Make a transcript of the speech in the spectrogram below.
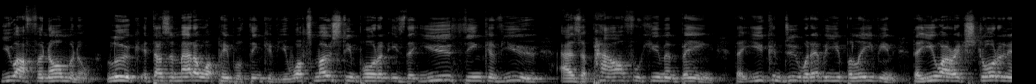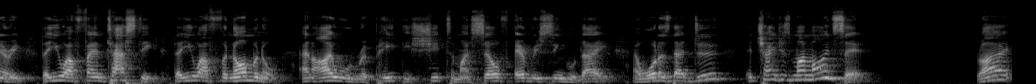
you are phenomenal. Luke, it doesn't matter what people think of you. What's most important is that you think of you as a powerful human being, that you can do whatever you believe in, that you are extraordinary, that you are fantastic, that you are phenomenal. And I will repeat this shit to myself every single day. And what does that do? It changes my mindset, right?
